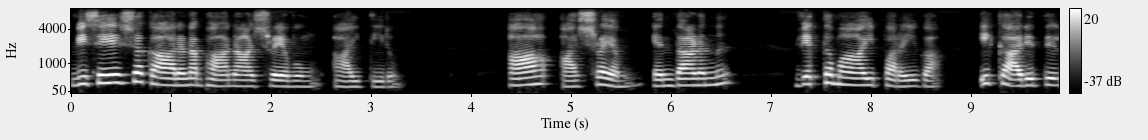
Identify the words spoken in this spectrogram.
വിശേഷ കാരണഭാനാശ്രയവും ആയിത്തീരും. ആ ആശ്രയം എന്താണെന്ന് വ്യക്തമായി പറയുക ഇക്കാര്യത്തിൽ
